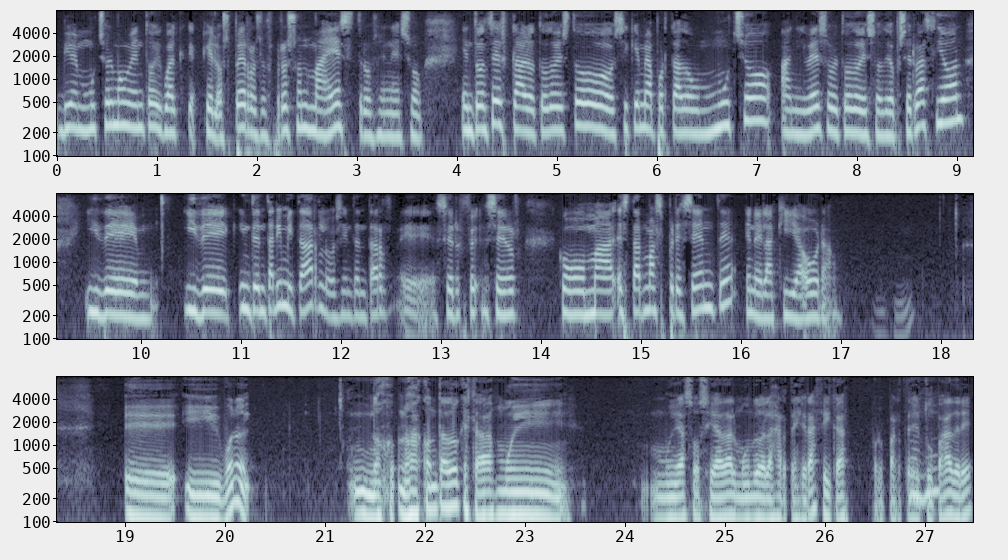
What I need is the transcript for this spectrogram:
viven mucho el momento, igual que, los perros. Los perros son maestros en eso. Entonces, claro, todo esto sí que me ha aportado mucho a nivel, sobre todo eso, de observación y de y de intentar imitarlos, intentar eh, ser, ser como más, estar más presente en el aquí y ahora. Eh, y bueno, nos, nos has contado que estabas muy, muy asociada al mundo de las artes gráficas por parte de tu padre,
